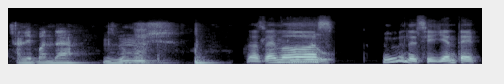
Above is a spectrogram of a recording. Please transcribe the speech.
Sale, banda. Nos vemos. Nos vemos. en el siguiente.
